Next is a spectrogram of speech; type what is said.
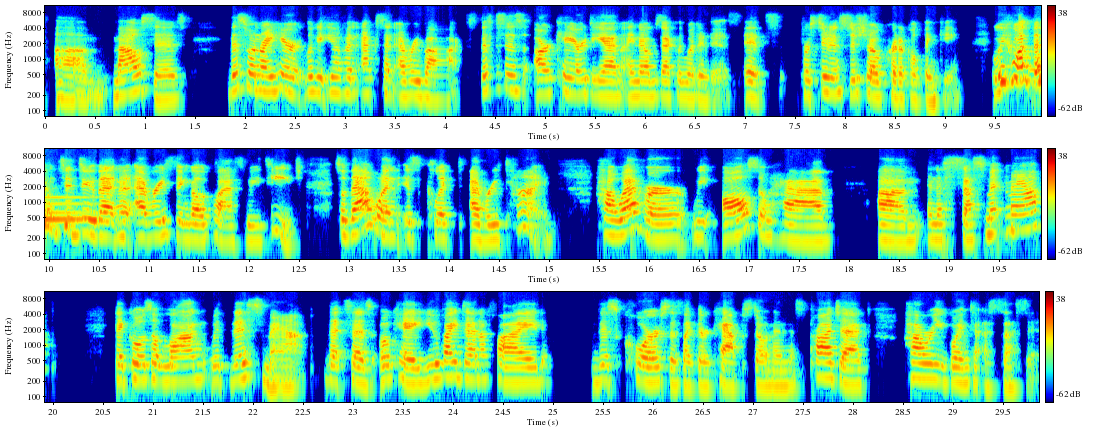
um, mouse is, this one right here, look at you have an X in every box. This is our KRDN. I know exactly what it is. It's for students to show critical thinking. We want them to do that in every single class we teach. So that one is clicked every time. However, we also have um, an assessment map that goes along with this map that says, okay, you've identified this course as like their capstone in this project. How are you going to assess it?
